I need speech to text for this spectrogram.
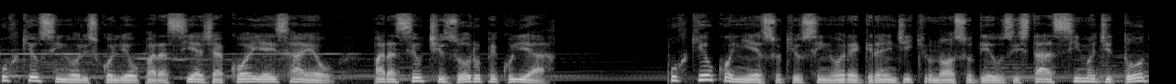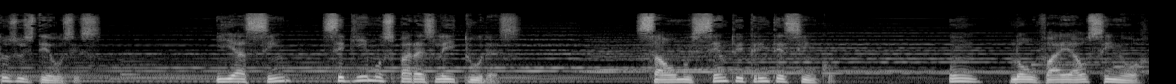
Porque o Senhor escolheu para si a Jacó e a Israel, para seu tesouro peculiar. Porque eu conheço que o Senhor é grande e que o nosso Deus está acima de todos os deuses. E assim, seguimos para as leituras. Salmos 135 1. Louvai ao Senhor.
